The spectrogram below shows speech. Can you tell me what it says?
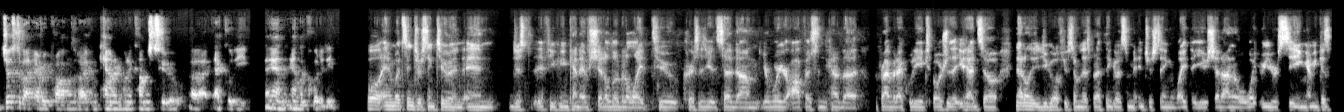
just about every problem that I've encountered when it comes to uh, equity and, and liquidity. Well, and what's interesting too, and and just if you can kind of shed a little bit of light to Chris, as you had said, um, your where your office and kind of the, the, private equity exposure that you had. So not only did you go through some of this, but I think it was some interesting light that you shed on what you were seeing. I mean, because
